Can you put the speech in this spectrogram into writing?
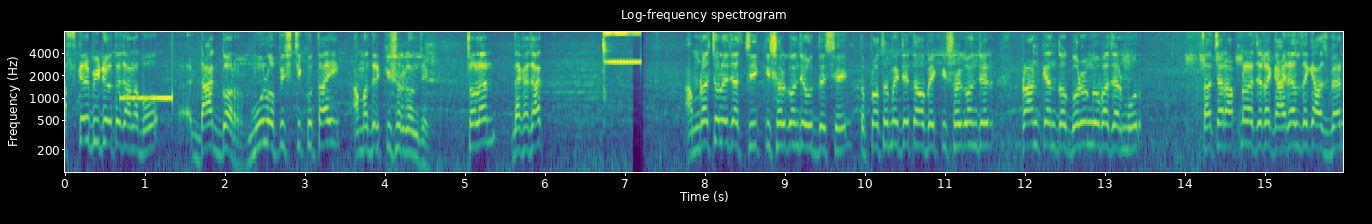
আজকের ভিডিওতে জানাব, ডাকঘর মূল অফিসটি কোথায় আমাদের কিশোরগঞ্জে। চলেন, দেখা যাক। আমরা চলে যাচ্ছি কিশোরগঞ্জের উদ্দেশ্যে। তো প্রথমে যেতে হবে কিশোরগঞ্জের প্রাণকেন্দ্র গৌরঙ্গ বাজার মোড়। তাছাড়া আপনারা যারা গাইডাল থেকে আসবেন,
